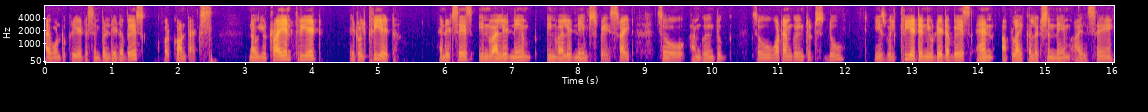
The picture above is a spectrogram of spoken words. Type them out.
I want to create a simple database for contacts. Now you try and create, it will create and it says invalid name, invalid namespace, right? So I'm going to so what I'm going to do is we'll create a new database and apply collection name. I'll say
